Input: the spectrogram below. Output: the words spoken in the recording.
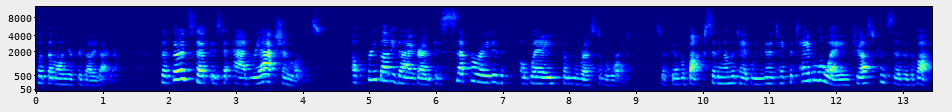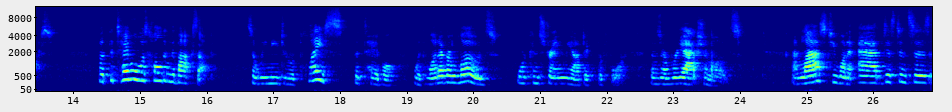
put them on your free body diagram. The third step is to add reaction loads. A free body diagram is separated away from the rest of the world. So if you have a box sitting on the table, you're going to take the table away and just consider the box. But the table was holding the box up. So we need to replace the table with whatever loads were constraining the object before. Those are reaction loads. And last, you want to add distances,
